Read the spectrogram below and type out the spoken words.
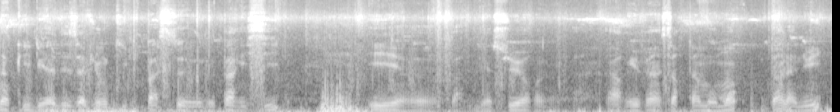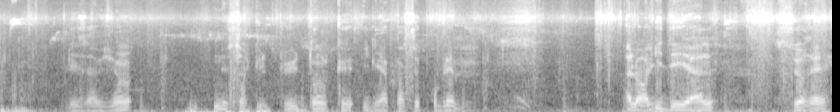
Donc, il y a des avions qui passent par ici. Et bah, bien sûr, arrivé à un certain moment dans la nuit, les avions ne circulent plus. Donc, il n'y a pas ce problème. Alors, l'idéal serait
